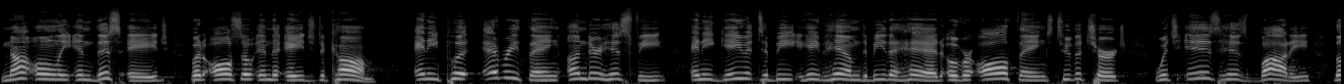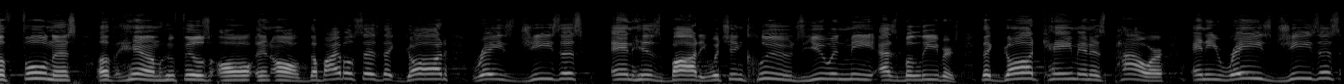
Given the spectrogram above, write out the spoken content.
not only in this age, but also in the age to come. And he put everything under his feet and he gave it to be gave him to be the head over all things to the church which is his body the fullness of him who fills all in all the bible says that god raised jesus and his body, which includes you and me as believers. That God came in his power and he raised Jesus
